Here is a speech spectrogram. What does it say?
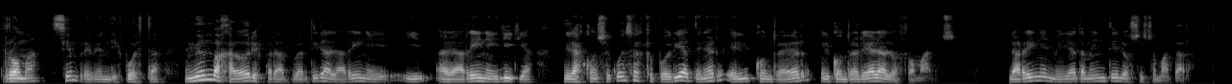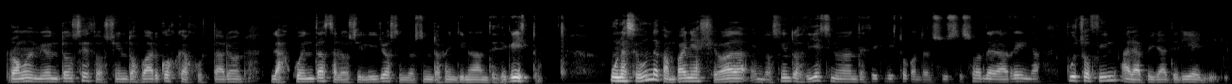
Roma, siempre bien dispuesta, envió embajadores para advertir a la reina, y, a la reina Iliria de las consecuencias que podría tener el, contraer, el contrariar a los romanos. La reina inmediatamente los hizo matar. Roma envió entonces 200 barcos que ajustaron las cuentas a los ilirios en 229 a.C. Una segunda campaña llevada en 219 a.C. contra el sucesor de la reina puso fin a la piratería iliria.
